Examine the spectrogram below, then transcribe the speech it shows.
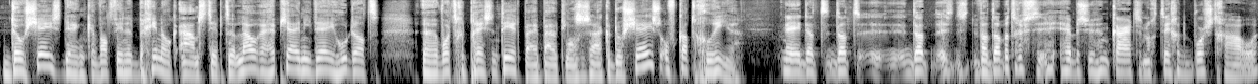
dossiers denken? Wat we in het begin ook aanstipten. Laura, heb jij een idee hoe dat eh, wordt gepresenteerd bij Buitenlandse Zaken? Dossiers of categorieën? Nee, dat, dat, eh, dat, wat dat betreft hebben ze hun kaarten nog tegen de borst gehouden.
